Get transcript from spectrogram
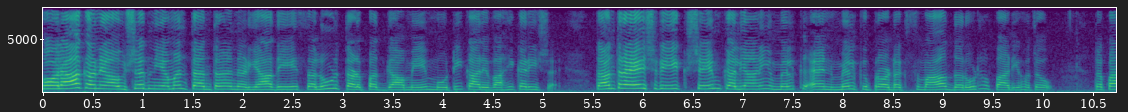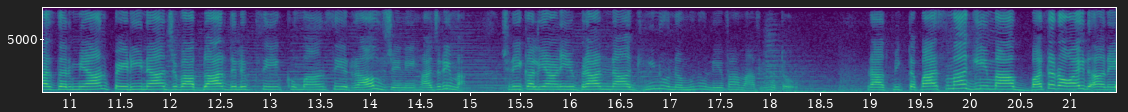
ખોરાક અને ઔષધ નિયમન તંત્ર નડિયાદે સલુણ તળપત ગામે મોટી કાર્યવાહી કરી છે. તંત્રએ Shri Kshem Kalyani milk and milk પ્રોડક્ટ્સમાં દરોડો પાડ્યો હતો. તપાસ દરમિયાન પેઢીના જવાબદાર દિલીપસિંહ ખુમાનસિંહ રાવજીની હાજરીમાં શ્રી કલ્યાણી બ્રાન્ડના ઘીનો નમૂનો લેવામાં આવ્યો હતો. પ્રાથમિક તપાસમાં ઘીમાં બટર ઓઇલ અને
